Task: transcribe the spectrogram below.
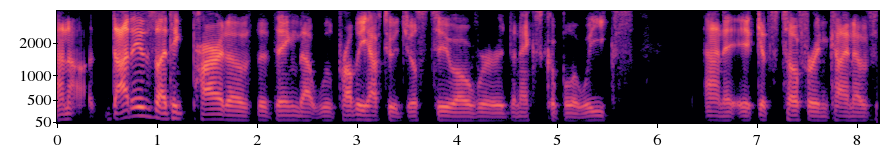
And uh, that is, I think, part of the thing that we'll probably have to adjust to over the next couple of weeks. And it, it gets tougher in kind of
